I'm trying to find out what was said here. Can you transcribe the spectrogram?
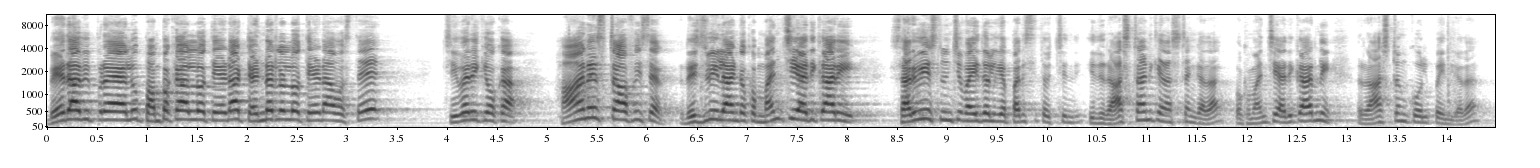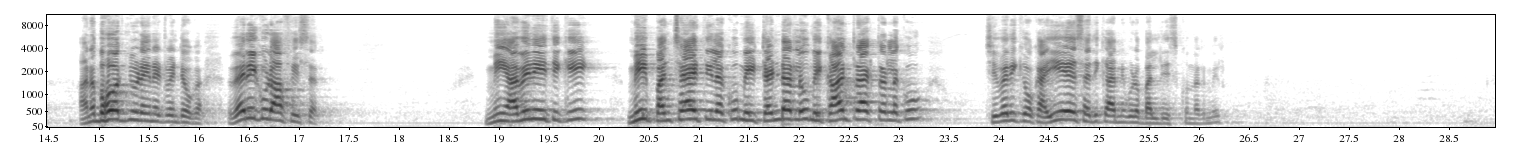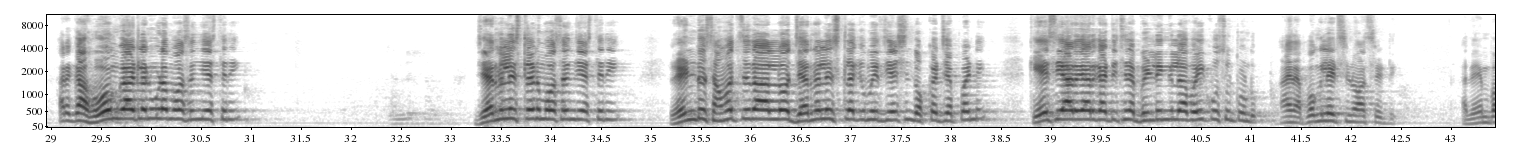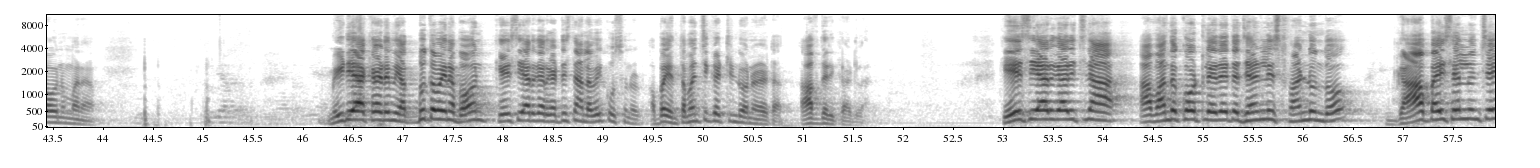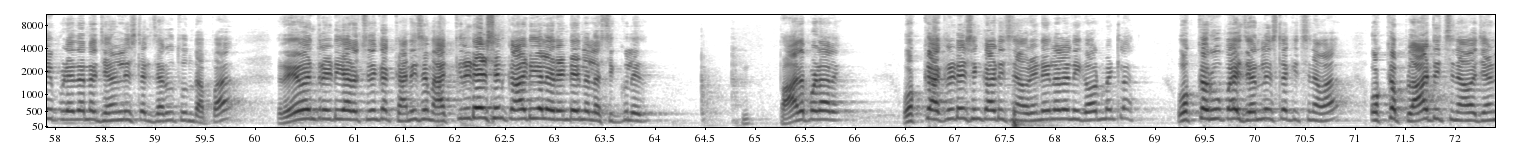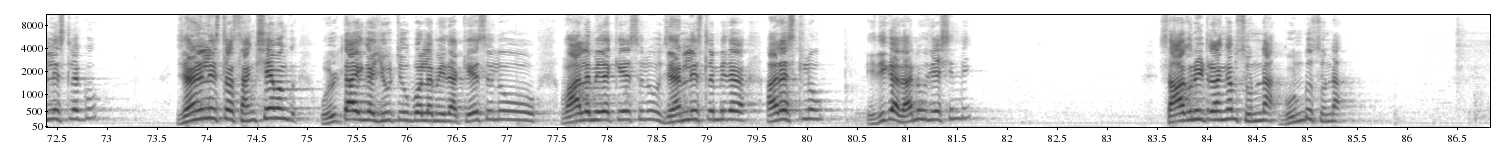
భేదాభిప్రాయాలు పంపకాల్లో తేడా టెండర్లలో తేడా వస్తే చివరికి ఒక హానెస్ట్ ఆఫీసర్ రిజ్వీ లాంటి ఒక మంచి అధికారి సర్వీస్ నుంచి వైదొలిగే పరిస్థితి వచ్చింది. ఇది రాష్ట్రానికి నష్టం కదా. ఒక మంచి అధికారిని రాష్ట్రం కోల్పోయింది కదా. అనుభవజ్ఞుడైనటువంటి ఒక వెరీ గుడ్ ఆఫీసర్ మీ అవినీతికి మీ పంచాయతీలకు మీ టెండర్లు మీ కాంట్రాక్టర్లకు చివరికి ఒక ఐఏఎస్ అధికారిని కూడా బలి తీసుకున్నారు మీరు. అరే గా హోంగార్డులను కూడా మోసం చేస్తుంది జర్నలిస్టులను మోసం చేస్తుంది రెండు సంవత్సరాల్లో జర్నలిస్టులకు మీరు చేసింది ఒక్కటి చెప్పండి. కేసీఆర్ గారు కట్టించిన బిల్డింగ్లో పోయి కూర్చుంటుండు ఆయన పొంగులేటి శ్రీనివాసరెడ్డి. అదేం భవనం మన మీడియా అకాడమీ అద్భుతమైన భవన్ కేసీఆర్ గారు కట్టిస్తే అలా పోయి కూర్చున్నాడు. అబ్బాయి ఎంత మంచి కట్టిండు అన్నాడట ఆఫ్ ద రికార్డులో కేసీఆర్ గారు ఇచ్చిన ఆ- వంద కోట్లు ఏదైతే జర్నలిస్ట్ ఫండ్ ఉందో గా పైసల నుంచే ఇప్పుడు ఏదైనా జర్నలిస్టులకు జరుగుతుంది తప్ప రేవంత్ రెడ్డి గారు వచ్చినాక కనీసం అక్రిడేషన్ కార్డు ఇవ్వలే రెండేళ్ళ సిగ్గులేదు బాధపడాలి. ఒక్క అక్రిడేషన్ కార్డు ఇచ్చినావా రెండేళ్ళలో నీ గవర్నమెంట్లో ఒక్క రూపాయి జర్నలిస్టులకు ఇచ్చినావా? ఒక్క ప్లాట్ ఇచ్చినావా జర్నలిస్టులకు? జర్నలిస్టుల సంక్షేమం ఉల్టా ఇంకా యూట్యూబ్ వాళ్ళ మీద కేసులు వాళ్ళ మీద కేసులు జర్నలిస్టుల మీద అరెస్టులు. ఇది కదా నువ్వు చేసింది. సాగునీటి రంగం సున్నా గుండు సున్నా.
